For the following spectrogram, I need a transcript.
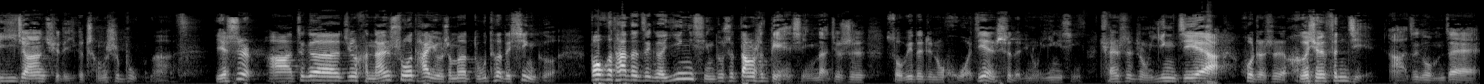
第一交响曲的一个城市部啊，也是啊，这个就很难说它有什么独特的性格。包括它的这个音型都是当时典型的，就是所谓的这种火箭式的这种音型，全是这种音阶啊，或者是和弦分解啊。这个我们在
